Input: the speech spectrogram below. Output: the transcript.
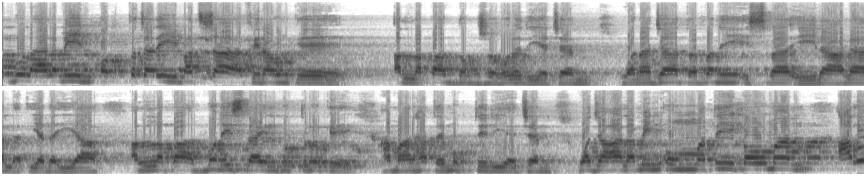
রাব্বুল আলামিন অত্যাচারী বাদশা ফিরাউনকে আল্লাহ পাক ধ্বংস করে দিয়েছেন। ওয়ানাজাত বানি ইসরাঈল আলা ইয়াদাইয়া। আল্লাহ পাক বনি ইসরাইল গোত্রকে আমার হাতে মুক্তি দিয়েছেন। ওয়াজআলা মিন উম্মতি কওমান। আরও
